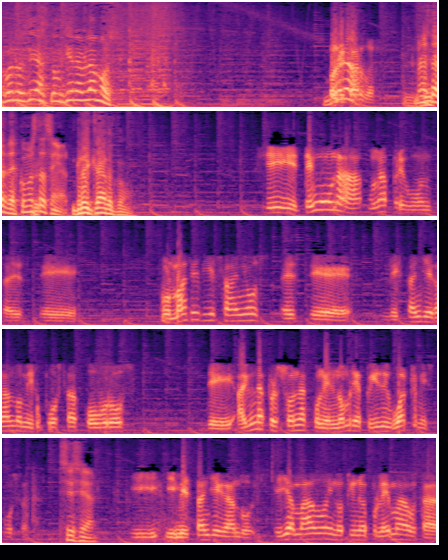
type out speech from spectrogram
Buenos días, ¿con quién hablamos? Con Ricardo. Buenas tardes, ¿cómo está, señor? Ricardo. Sí, tengo una, una pregunta. Este, por más de 10 años este, le están llegando a mi esposa cobros de... Hay una persona con el nombre y apellido igual que mi esposa. Sí, señor. Y, y me están llegando. He llamado y no tiene problema, o sea,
